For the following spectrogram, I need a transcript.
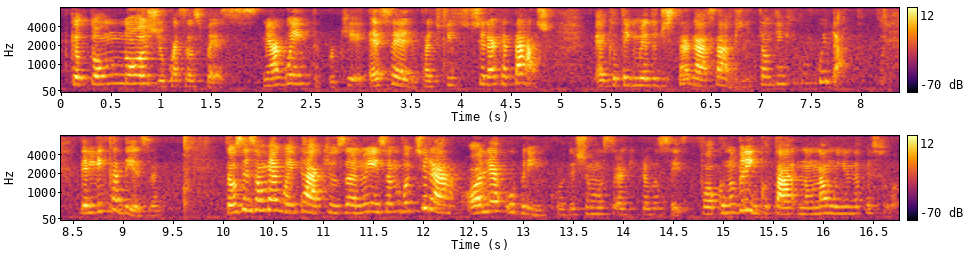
porque eu tô um nojo com essas peças. Me aguenta, porque é sério, tá difícil tirar que a tarraxa. É que eu tenho medo de estragar, sabe? Então tem que ir com cuidado. Delicadeza. Então vocês vão me aguentar aqui usando isso? Eu não vou tirar. Olha o brinco. Deixa eu mostrar aqui pra vocês. Foco no brinco, tá? Não na unha da pessoa.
